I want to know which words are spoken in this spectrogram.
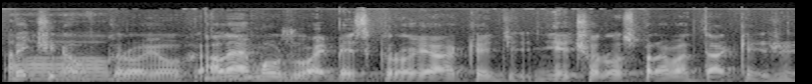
Väčšinou v krojoch, ale uh-huh. môžu aj bez kroja, keď niečo rozprávať také, že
